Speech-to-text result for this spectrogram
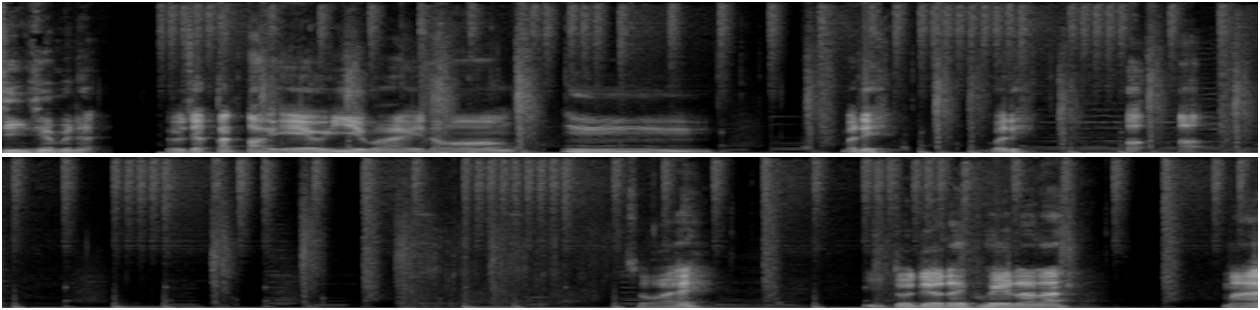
จริงใช่ไหมเนี่ยรู้จักกันต่อยเอลีไหมไอ้น้อง อืม มาดิ มาดิเออ สวย อีกตัวเดียวได้เควสแล้วนะ มา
